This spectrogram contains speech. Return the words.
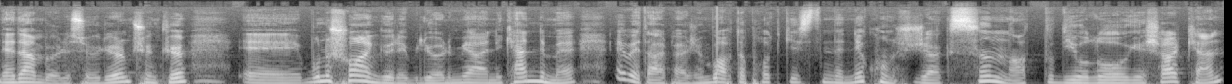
Neden böyle söylüyorum? Çünkü e, bunu şu an görebiliyorum. Yani kendime evet Alper'cim bu hafta podcastinde ne konuşacaksın adlı diyaloğu yaşarken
